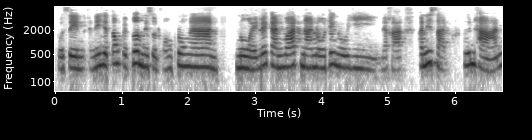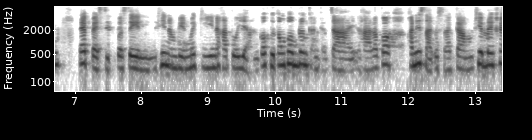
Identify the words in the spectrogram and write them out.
66%อันนี้จะต้องไปเพิ่มในส่วนของโครงงาน หน่วยและการวัดนาโนเทคโนโลยีนะคะ คณิตศาสตร์ พื้นฐานได้ 80%ที่นำเรียนเมื่อกี้นะคะ ตัวอย่างก็คือต้องเพิ่มเรื่องการกระจายนะคะ แล้วก็คณิตศาสตร์อุตสาหกรรมเทียบได้แค่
